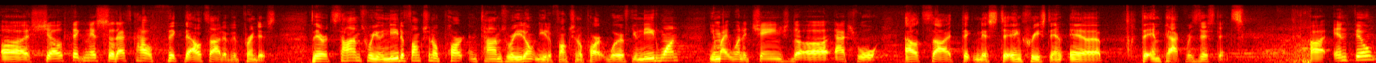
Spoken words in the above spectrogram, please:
uh, shell thickness, so that's how thick the outside of the print is. There are times where you need a functional part and times where you don't need a functional part, where if you need one, you might want to change the uh, actual outside thickness to increase the, uh, the impact resistance. Uh, infill,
